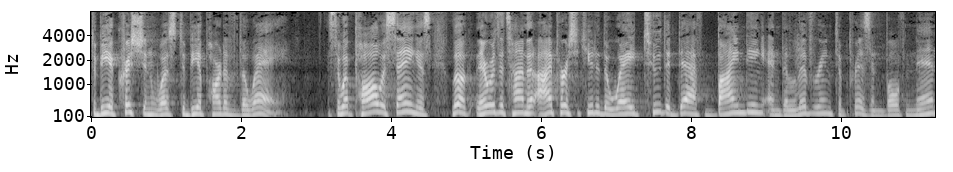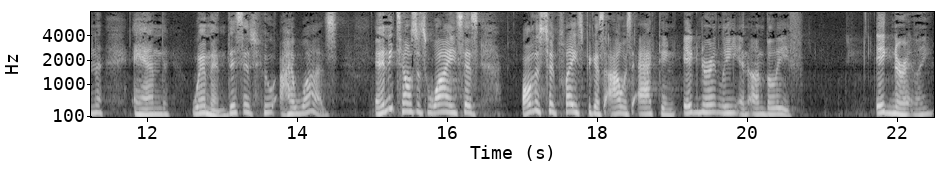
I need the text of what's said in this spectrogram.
to be a Christian was to be a part of the way. So, what Paul was saying is look, there was a time that I persecuted the way to the death, binding and delivering to prison both men and women. This is who I was. And then he tells us why. He says, all this took place because I was acting ignorantly in unbelief. Ignorantly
